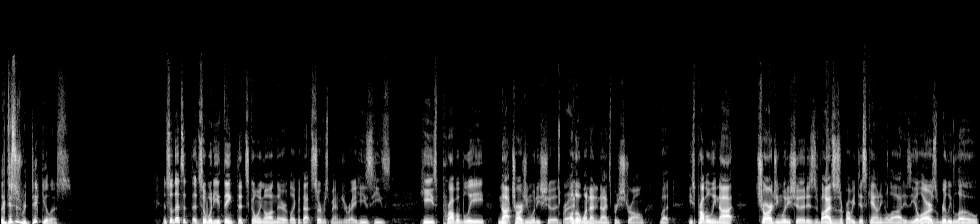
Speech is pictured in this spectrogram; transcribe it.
Like this is ridiculous. And so that's a, so what do you think that's going on there like with that service manager, right? He's he's he's probably not charging what he should. Right. Although 199 is pretty strong, but he's probably not charging what he should. His advisors are probably discounting a lot. His ELR is mm-hmm. really low.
